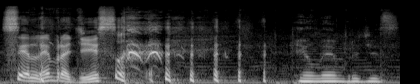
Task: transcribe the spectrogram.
Você lembra disso? Eu lembro disso.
